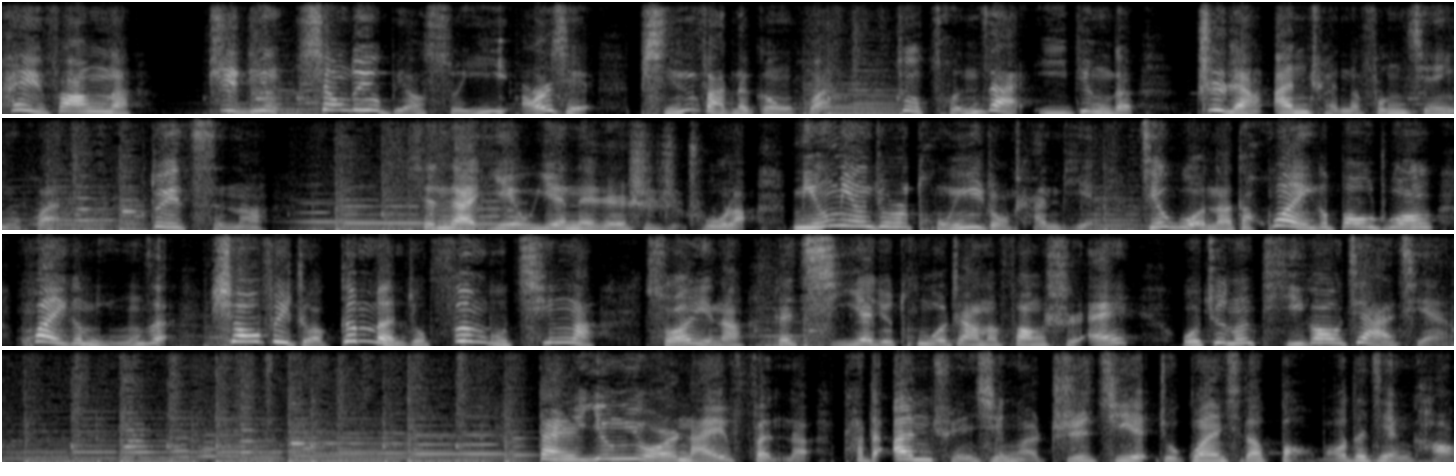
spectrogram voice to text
配方呢制定相对又比较随意，而且频繁的更换，就存在一定的质量安全的风险隐患。对此呢。现在也有业内人士指出了，明明就是同一种产品，结果呢，它换一个包装，换一个名字，消费者根本就分不清啊。所以呢，这企业就通过这样的方式，哎，我就能提高价钱。但是婴幼儿奶粉的它的安全性啊，直接就关系到宝宝的健康。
